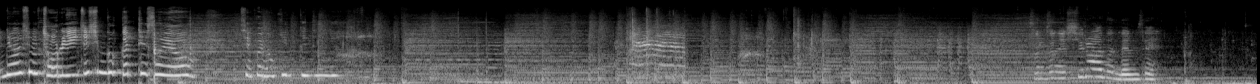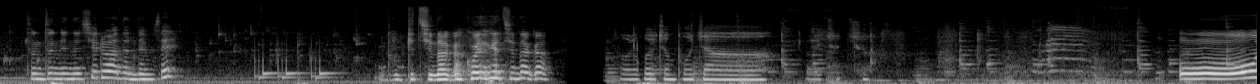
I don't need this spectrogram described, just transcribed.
안녕하세요. 저를 잊으신 것 같아서요. 제가 여기 있거든요. 둔둔이 싫어하는 냄새. 둔둔이는 싫어하는 냄새? 뭐 이렇게 지나가? 고양이가 지나가. 얼굴 좀 보자. 우리 추추. 오,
